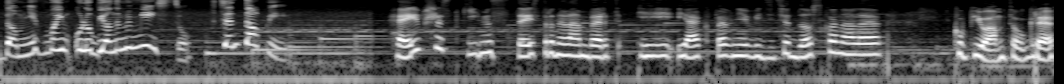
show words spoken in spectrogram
dołącz do mnie w moim ulubionym miejscu, w Centopii. Hej wszystkim, z tej strony Lambert i jak pewnie widzicie doskonale kupiłam tą grę.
